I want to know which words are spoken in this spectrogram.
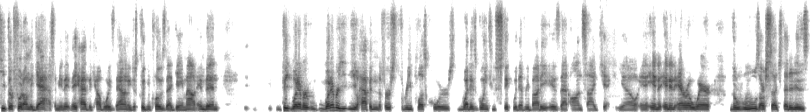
keep their foot on the gas. I mean, they, they had the Cowboys down and just couldn't close that game out. And then think whatever whatever you, you know, happened in the first three plus quarters, what is going to stick with everybody is that onside kick. You know, in, in, in an era where the rules are such that it is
